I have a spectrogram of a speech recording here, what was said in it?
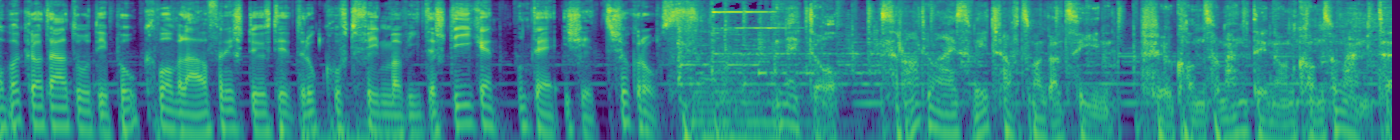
Aber gerade auch durch die Puck, die am Laufen ist, dürfte der Druck auf die Firma wieder steigen. Und der ist jetzt schon gross. Netto, das Radio 1 Wirtschaftsmagazin für Konsumentinnen und Konsumenten.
